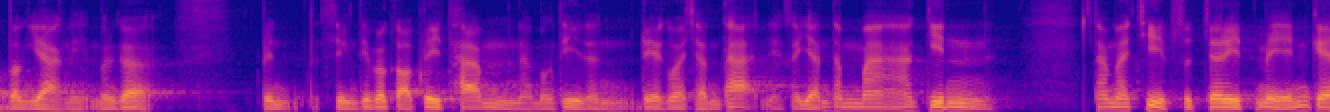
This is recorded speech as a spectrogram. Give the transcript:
ภบางอย่างนี่มันก็ เป็นสิ่งที่ประกอบด้วยธรรมนะบางที่ท่านเรียกว่าฉันทะเนี่ยขยันทำมาหากินทำอาชีพสุจริตไม่เห็นแก่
